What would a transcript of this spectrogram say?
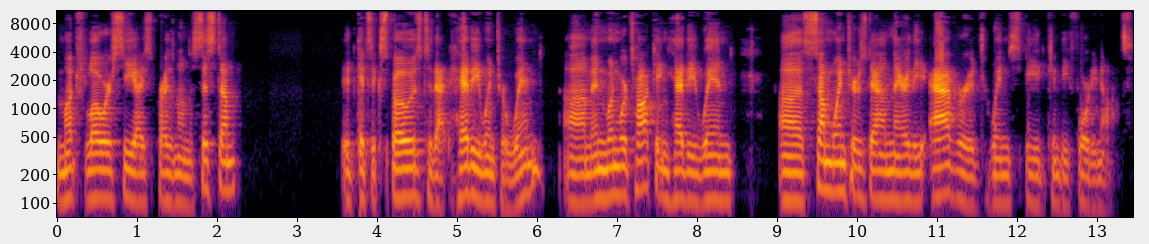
much lower sea ice present on the system. It gets exposed to that heavy winter wind. Um, and when we're talking heavy wind, uh, some winters down there, the average wind speed can be 40 knots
